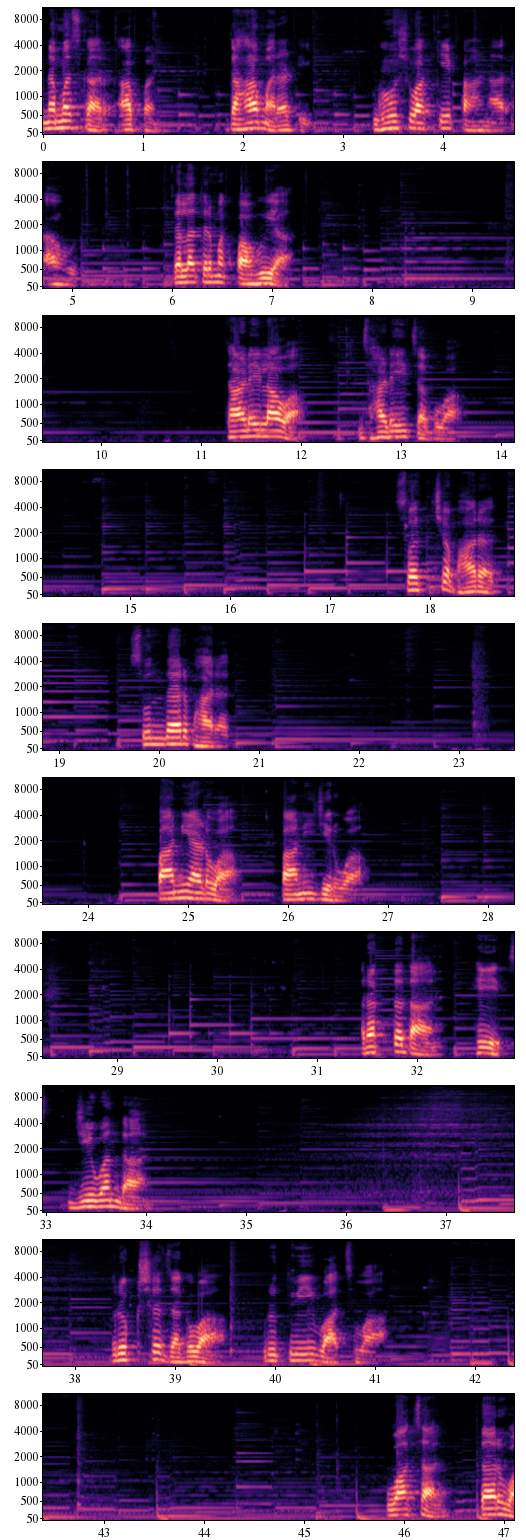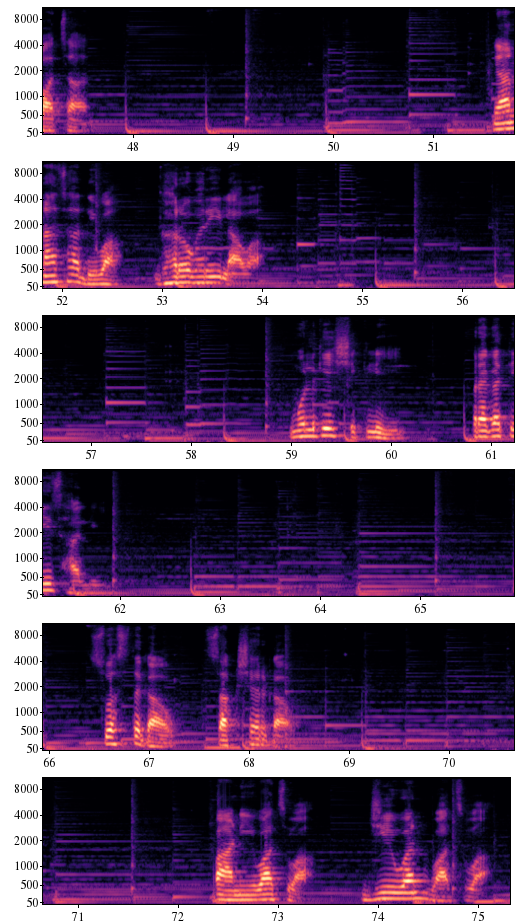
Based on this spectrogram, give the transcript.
नमस्कार आपण दहा मराठी घोषवाक्ये पाहणार आहोत. चला तर मग पाहूया. झाडे लावा झाडे जगवा. स्वच्छ भारत सुंदर भारत. पाणी अडवा पाणी जिरवा. रक्तदान हेच जीवनदान. वृक्ष जगवा पृथ्वी वाचवा. वाचाल तर वाचाल. ज्ञानाचा दिवा घरोघरी लावा. मुलगी शिकली प्रगती झाली. स्वस्त गाव साक्षर गाव. पाणी वाचवा जीवन वाचवा.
